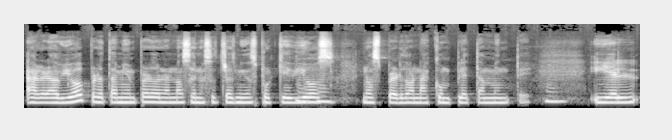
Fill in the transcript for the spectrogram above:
agravió, pero también perdonarnos a nosotros mismos porque Dios nos perdona completamente. Y Él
